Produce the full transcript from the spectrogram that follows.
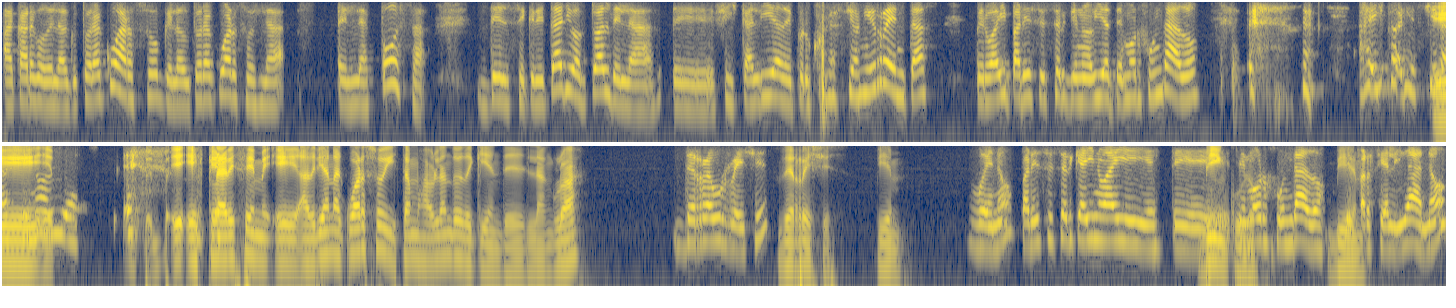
a cargo de la doctora Cuarzo, que la doctora Cuarzo es la, la esposa del secretario actual de la Fiscalía de Procuración y Rentas, pero ahí parece ser que no había temor fundado. ahí pareciera que no eh, había... Eh, esclareceme, eh, Adriana Cuarzo, y estamos hablando de quién, de Langlois. De Raúl Reyes. De Reyes, bien. Bueno, parece ser que ahí no hay este temor fundado de parcialidad, ¿no?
